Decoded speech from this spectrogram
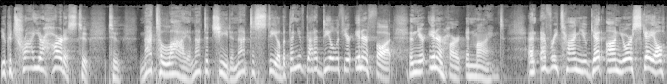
You could try your hardest to, to not to lie and not to cheat and not to steal, but then you've got to deal with your inner thought and your inner heart and mind. And every time you get on your scale,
